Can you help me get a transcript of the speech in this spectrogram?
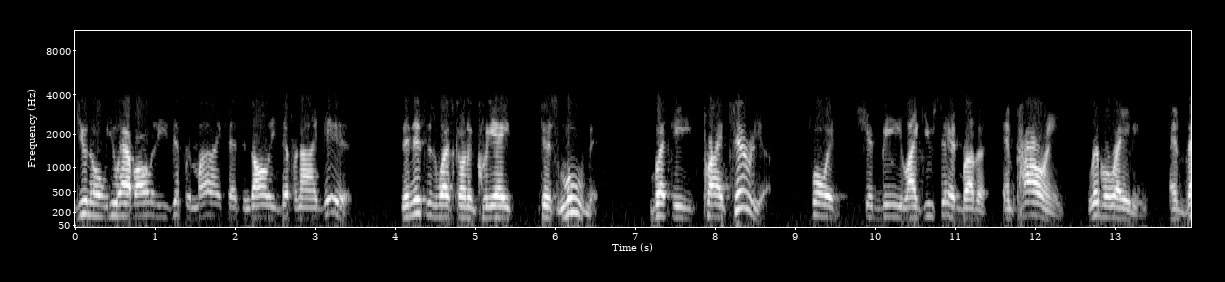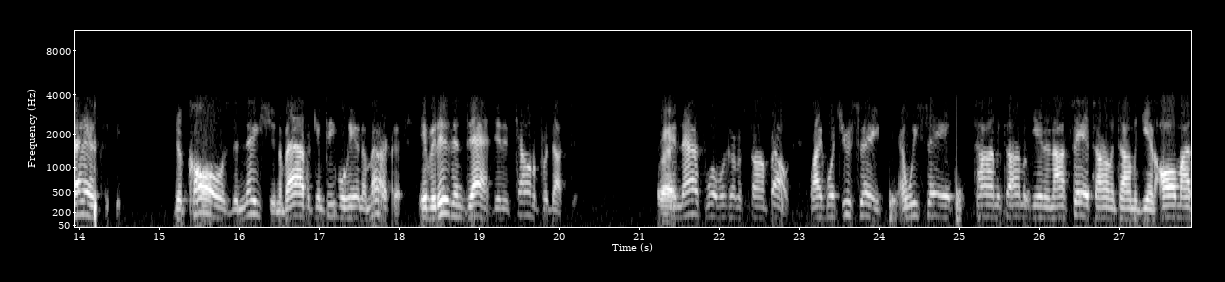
you know you have all of these different mindsets and all these different ideas, then this is what's going to create this movement. But the criteria for it should be, like you said, brother, empowering, liberating, advancing the cause, the nation of African people here in America. If it isn't that, then it's counterproductive. Right. And that's what we're going to stomp out. Like what you say, and we say it time and time again, and I say it time and time again all my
